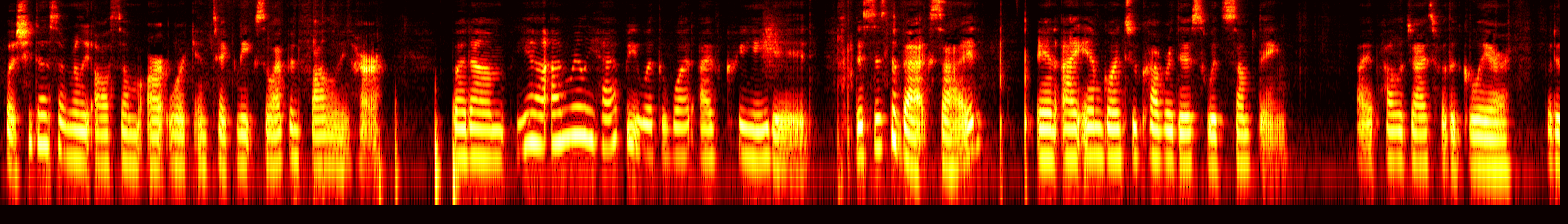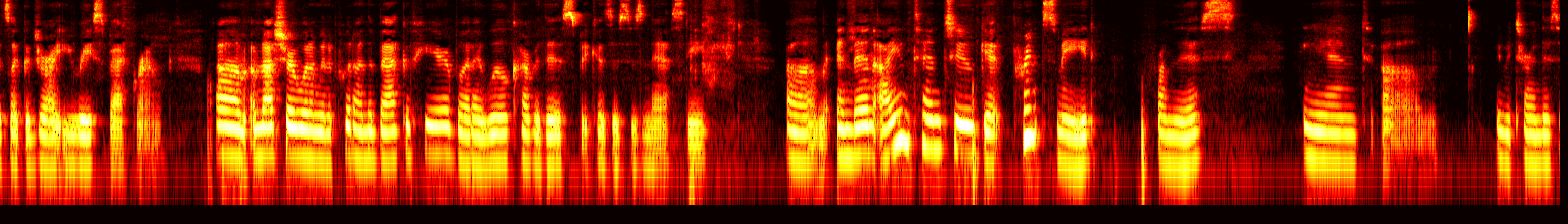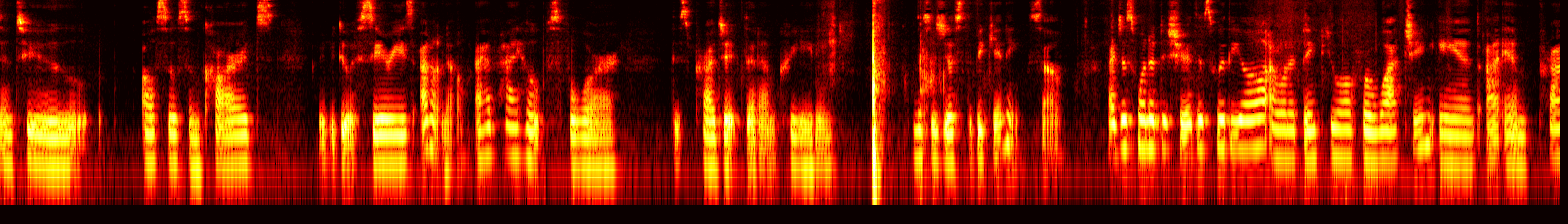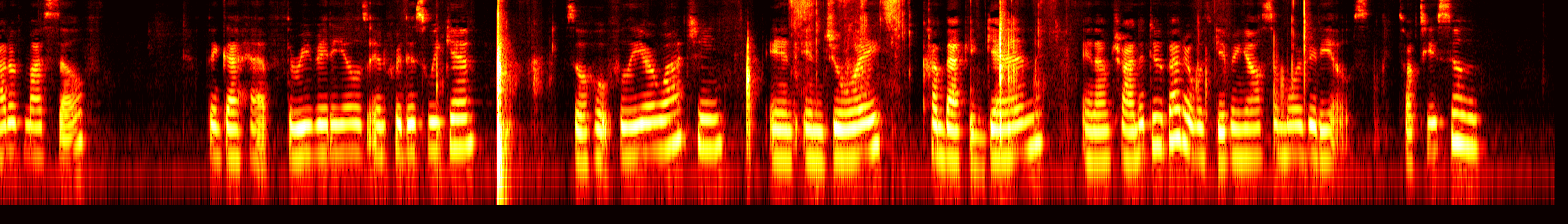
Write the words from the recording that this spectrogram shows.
But she does some really awesome artwork and techniques, so I've been following her. But um, yeah, I'm really happy with what I've created. This is the back side, and I am going to cover this with something. I apologize for the glare, but it's like a dry erase background. Um, I'm not sure what I'm going to put on the back of here, but I will cover this because this is nasty. Um, and then I intend to get prints made from this and um, maybe turn this into also some cards, maybe do a series. I don't know. I have high hopes for this project that I'm creating. This is just the beginning, so I just wanted to share this with you all. I want to thank you all for watching, and I am proud of myself. I think I have three videos in for this weekend. So hopefully you're watching and enjoy. Come back again. And I'm trying to do better with giving y'all some more videos. Talk to you soon.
